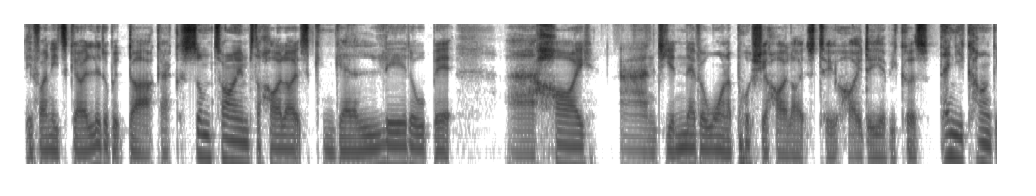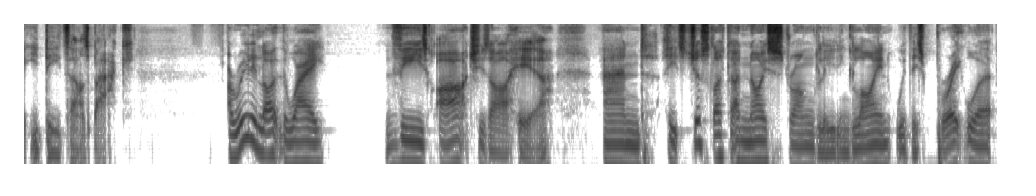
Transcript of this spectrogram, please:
if I need to go a little bit darker because sometimes the highlights can get a little bit uh, high and you never want to push your highlights too high do you because then you can't get your details back. I really like the way these arches are here and it's just like a nice strong leading line with this brickwork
